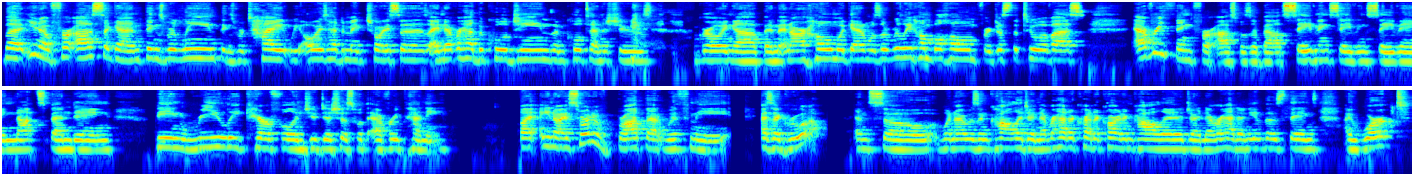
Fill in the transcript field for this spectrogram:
But, you know, for us, again, things were lean, things were tight. We always had to make choices. I never had the cool jeans and cool tennis shoes growing up. And, and our home, again, was a really humble home for just the two of us. Everything for us was about saving, saving, saving, not spending, being really careful and judicious with every penny. But, you know, I sort of brought that with me as I grew up. And so when I was in college, I never had a credit card in college. I never had any of those things. I worked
